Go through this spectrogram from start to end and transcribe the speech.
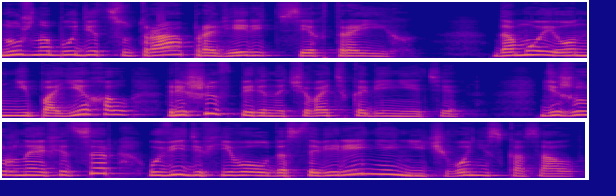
Нужно будет с утра проверить всех троих. Домой он не поехал, решив переночевать в кабинете. Дежурный офицер, увидев его удостоверение, ничего не сказал.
